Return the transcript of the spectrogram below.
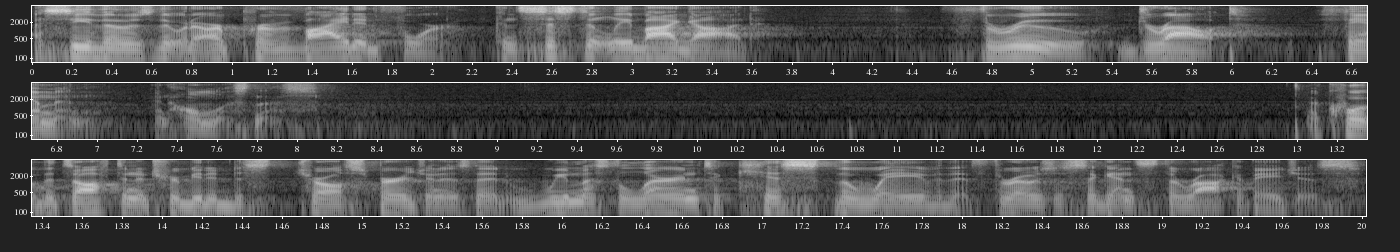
I see those that are provided for consistently by God through drought, famine, and homelessness. A quote that's often attributed to Charles Spurgeon is that we must learn to kiss the wave that throws us against the rock of ages.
